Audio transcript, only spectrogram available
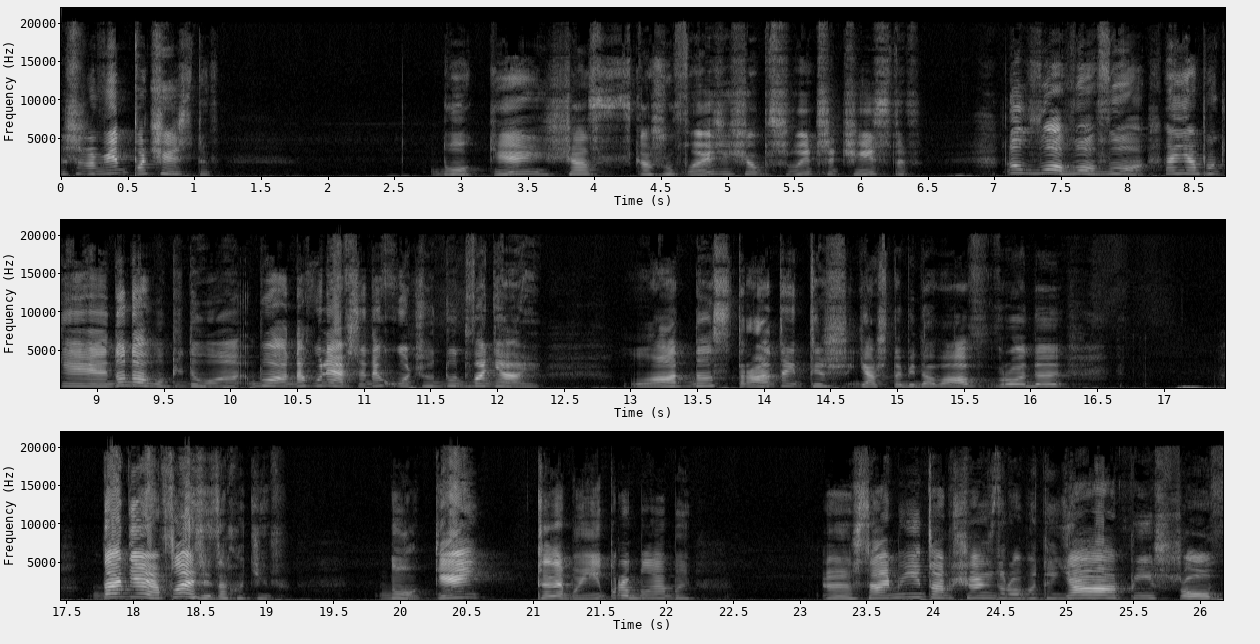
щоб він почистив. Ну окей, зараз скажу Флезі, щоб швидше чистив. Ну во, во, во, а я поки додому піду, бо нагулявся не хочу, тут воняє. Ладно, стратай, ти ж я ж тобі давав, вроде. Да ні, Флезі захотів. Ну окей, це не мої проблеми. Е, самі там щось зробите, я пішов.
